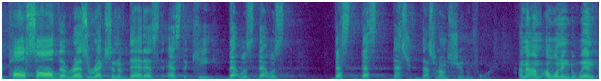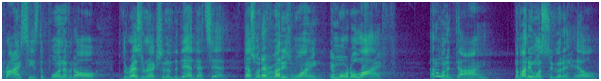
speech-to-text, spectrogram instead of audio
See, Paul saw the resurrection of dead as, as the key. That was, that was, that's, that's, that's, that's what I'm shooting for. I mean, I'm, I'm wanting to win Christ. He's the point of it all. But the resurrection of the dead, that's it. That's what everybody's wanting immortal life. I don't want to die. Nobody wants to go to hell.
